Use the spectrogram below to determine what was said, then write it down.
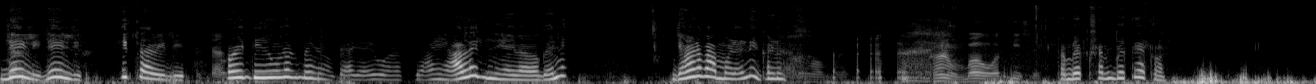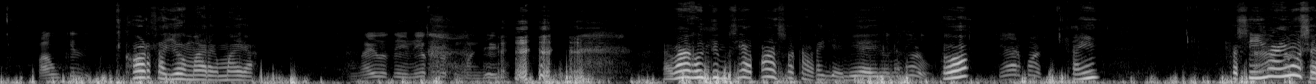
ડેલી ડેલી હિતાવી દી કોઈ દી એવું નથી બન્યું કે આજે આવ્યો નથી. અહીં હાલ જ નહીં આવ્યા વગર ને? જાણવા મળે ને ઘણું? ઘણું બહુ અતિશય તમે એક શબ્દ કહેતો પાઉં કેટલી? ખડતા જો મારે માર્યા. આવ્યો તો એને એક મને વાહ સુધી ચાર પાંચ સોટા થઈ જાય બે તો? ચાર પાંચ અહીં? પછી એમાં એવું છે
